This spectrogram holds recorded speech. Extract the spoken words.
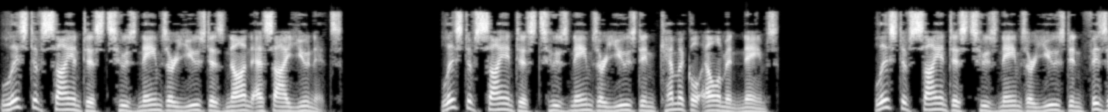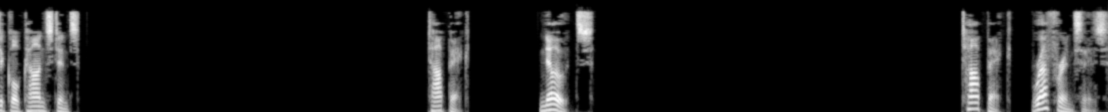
List of scientists whose names are used as non-SI units List of scientists whose names are used in chemical element names List of scientists whose names are used in physical constants. Notes. References.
